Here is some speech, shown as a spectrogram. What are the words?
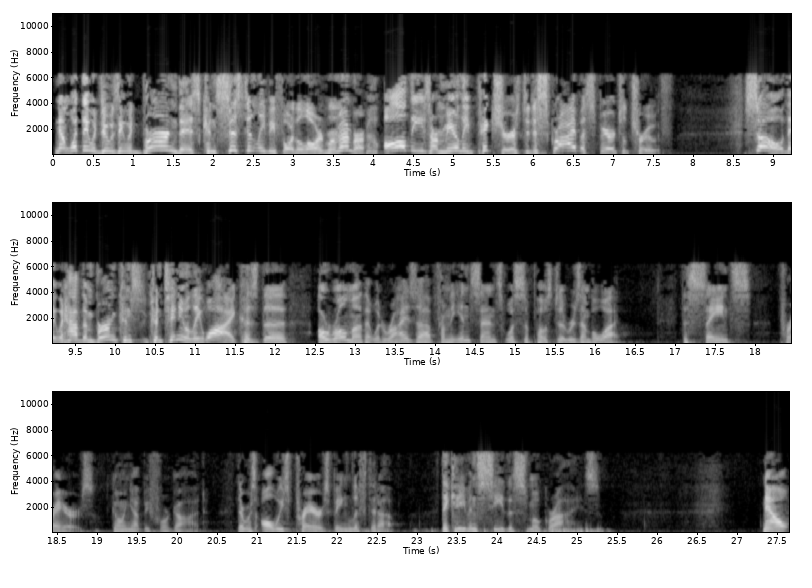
Now, what they would do is they would burn this consistently before the Lord. Remember, all these are merely pictures to describe a spiritual truth. So, they would have them burn con- continually. Why? Because the aroma that would rise up from the incense was supposed to resemble what? The saints' prayers going up before God. There was always prayers being lifted up. They could even see the smoke rise. Now,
